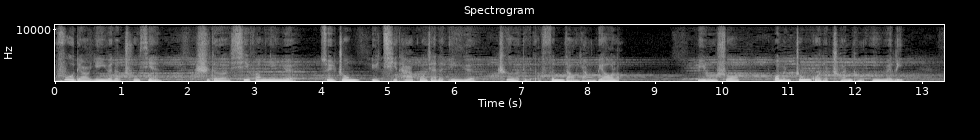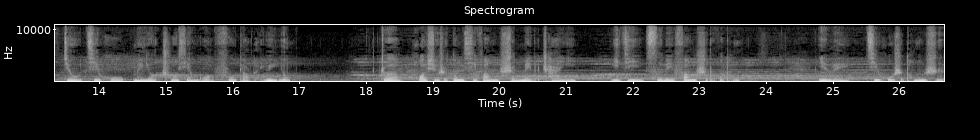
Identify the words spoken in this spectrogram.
复调音乐的出现使得西方音乐最终与其他国家的音乐彻底的分道扬镳了。比如说，我们中国的传统音乐里，就几乎没有出现过复调的运用。这或许是东西方审美的差异，以及思维方式的不同。因为几乎是同时，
